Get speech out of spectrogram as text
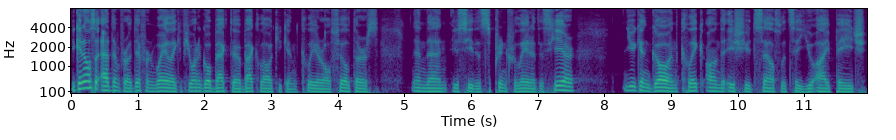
you can also add them for a different way. Like if you want to go back to a backlog, you can clear all filters. And then you see the sprint related is here. You can go and click on the issue itself, let's say UI page,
